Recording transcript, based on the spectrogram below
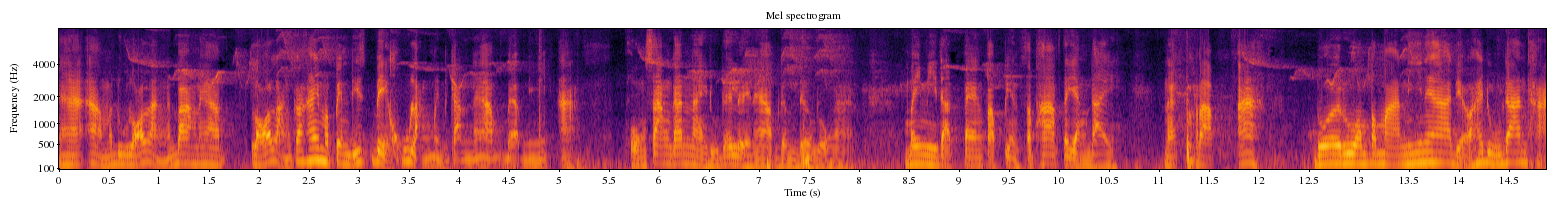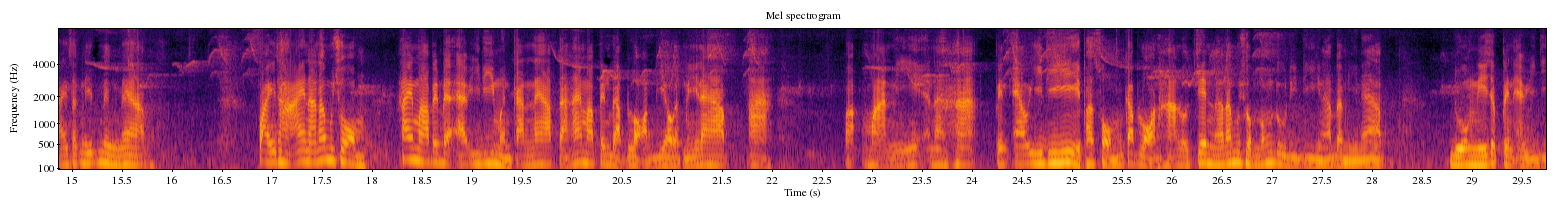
นะฮะอะมาดูล้อหลังกันบ้างนะครับล้อหลังก็ให้มาเป็นดิสเบรกคู่หลังเหมือนกันนะครับ แบบนี้อะโครงสร้างด้านในดูได้เลยนะครับ เดิมๆโรงงาน ไม่มีดัดแปลงปรับเปลี่ยนสภาพแต่อย่างใดนะครับอะโดยรวมประมาณนี้นะฮะเดี๋ยวให้ดูด้านท้ายสักนิดหนึ่งนะครับไฟท้ายนะท่านผู้ชม ให้มาเป็นแบบ LED เหมือนกันนะครับ แต่ให้มาเป็นแบบหลอดเดียวแบบนี้นะครับ อะประมาณนี้นะฮะ เป็น LED ผสมกับหลอดฮาโลเจนนะท่านผู้ชมต้องดูดีๆนะแบบนี้นะครับ ดวงนี้จะเป็น LED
